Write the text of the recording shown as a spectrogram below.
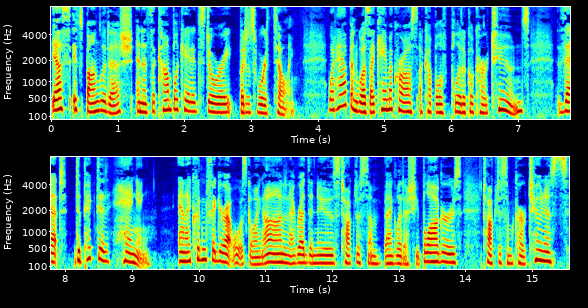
Yes, it's Bangladesh, and it's a complicated story, but it's worth telling. What happened was I came across a couple of political cartoons that depicted hanging and I couldn't figure out what was going on. And I read the news, talked to some Bangladeshi bloggers, talked to some cartoonists.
